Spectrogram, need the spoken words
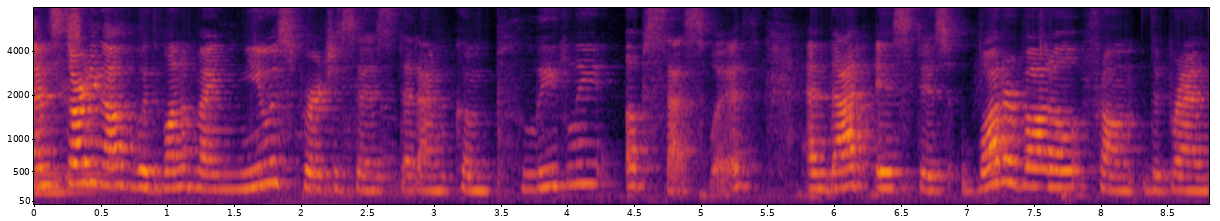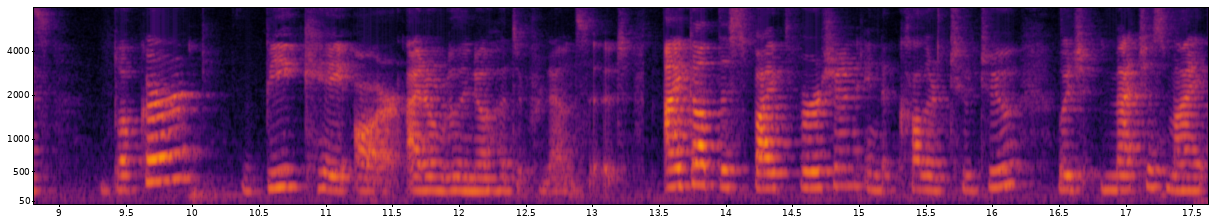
I'm starting off with one of my newest purchases that I'm completely obsessed with. And that is this water bottle from the brands Booker BKR. I don't really know how to pronounce it. I got the spiked version in the color tutu, which matches my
